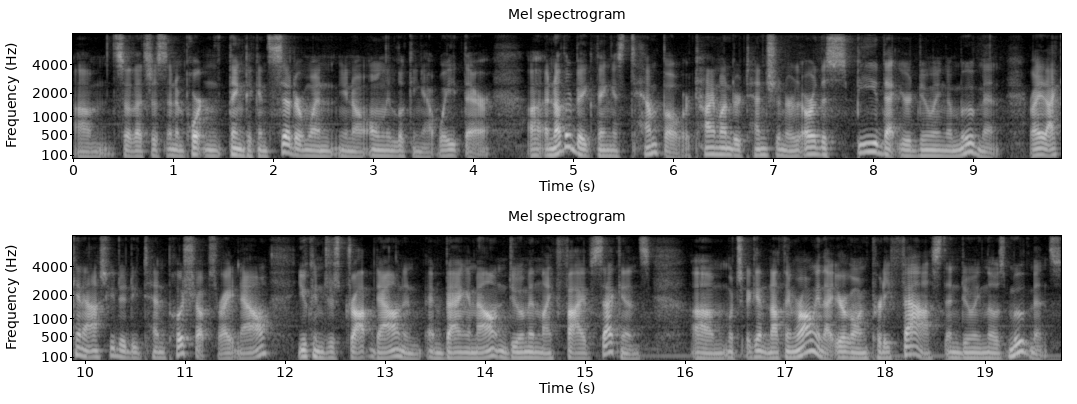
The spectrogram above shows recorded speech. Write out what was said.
Um, so that's just an important thing to consider when you know only looking at weight there. Uh, another big thing is tempo or time under tension or, or the speed that you're doing a movement. Right, I can ask you to do 10 push-ups right now. You can just drop down and, and bang them out and do them in like five seconds. Um, which again, nothing wrong with that. You're going pretty fast and doing those movements.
